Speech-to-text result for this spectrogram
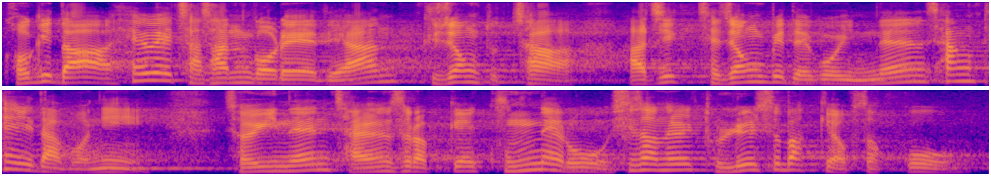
거기다 해외 자산 거래에 대한 규정조차 아직 재정비되고 있는 상태이다 보니 저희는 자연스럽게 국내로 시선을 돌릴 수밖에 없었고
